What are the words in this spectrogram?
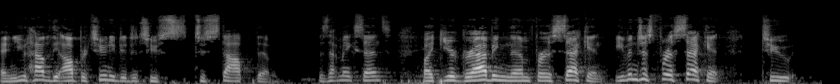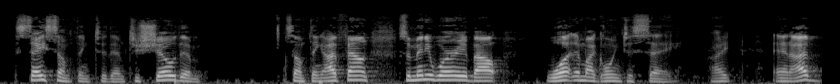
and you have the opportunity to, to, to stop them. Does that make sense? Like you're grabbing them for a second, even just for a second, to say something to them, to show them something. I've found so many worry about what am I going to say, right? And I've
